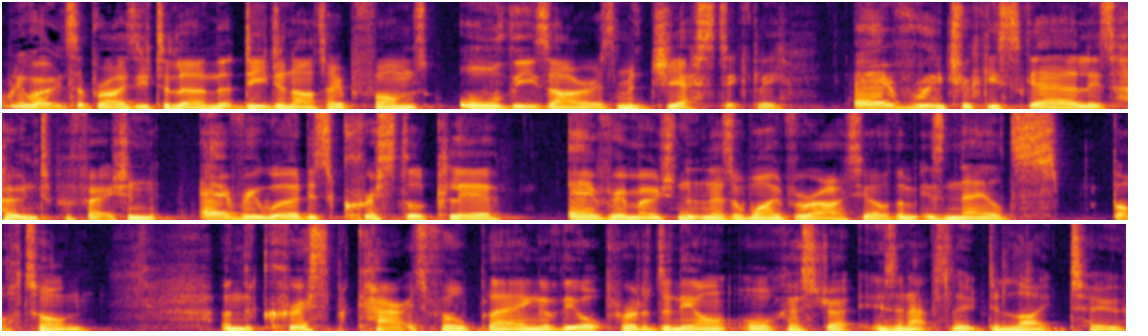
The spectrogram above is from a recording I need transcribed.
Probably won't surprise you to learn that DiDonato performs all these arias majestically. Every tricky scale is honed to perfection, every word is crystal clear, every emotion, and there's a wide variety of them, is nailed spot on. And the crisp, characterful playing of the Opera de Lyon Orchestra is an absolute delight too.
